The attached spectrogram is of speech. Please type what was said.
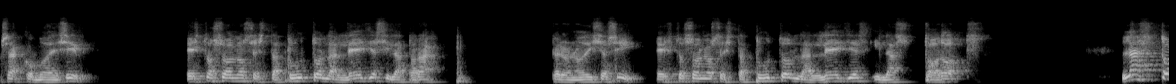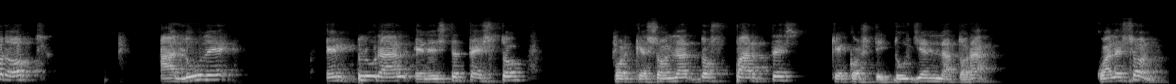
O sea, como decir, estos son los estatutos, las leyes y la Torá. Pero no dice así. Estos son los estatutos, las leyes y las Torot. Las Torot alude en plural en este texto porque son las dos partes que constituyen la Torá. ¿Cuáles son?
